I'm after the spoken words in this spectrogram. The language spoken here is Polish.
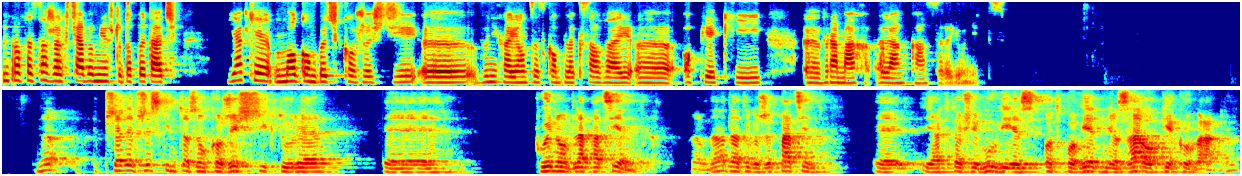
Profesorze, chciałabym jeszcze dopytać, jakie mogą być korzyści y, wynikające z kompleksowej y, opieki y, w ramach Lung Cancer Units? No, przede wszystkim to są korzyści, które płyną dla pacjenta, prawda? Dlatego, że pacjent, jak to się mówi, jest odpowiednio zaopiekowany,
